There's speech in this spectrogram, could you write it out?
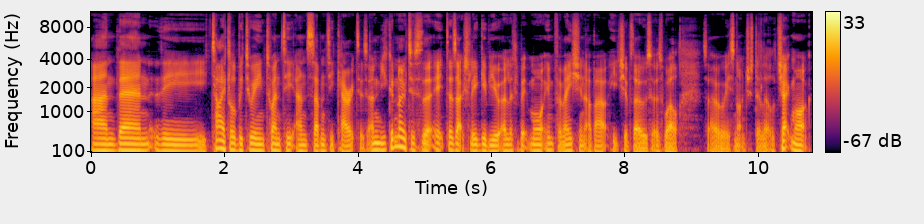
and then the title between 20 and 70 characters. And you can notice that it does actually give you a little bit more information about each of those as well. So it's not just a little check mark.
